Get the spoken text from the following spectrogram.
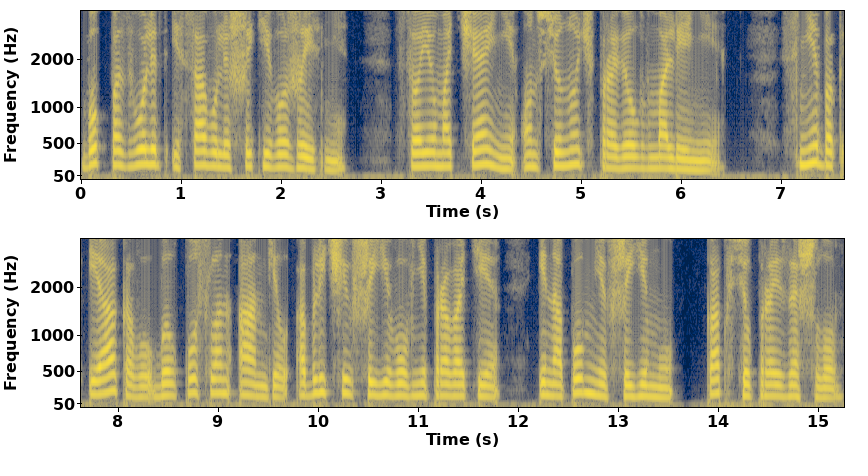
Бог позволит Исаву лишить его жизни. В своем отчаянии он всю ночь провел в молении. С неба к Иакову был послан ангел, обличивший его в неправоте и напомнивший ему, как все произошло.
